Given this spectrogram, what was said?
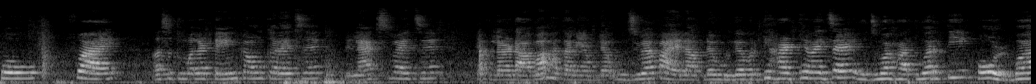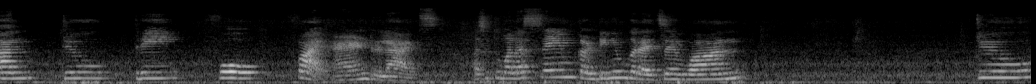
four five असं तुम्हाला टेन काउंट करायचंय. रिलॅक्स व्हायचंय. आपल्या डावा हाताने आपल्या उजव्या पायाला आपल्या गुडघ्यावरती हात ठेवायचा आहे उजवा हात वरती. Hold one two three four five and relax असं तुम्हाला सेम कंटिन्यू करायचंय. One two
